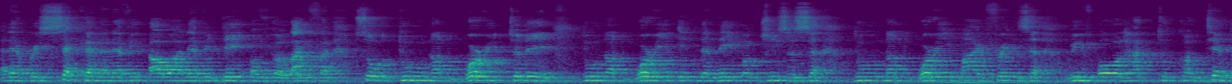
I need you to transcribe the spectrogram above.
and every second and every hour and every day of your life. So do not worry today. Do not worry in the name of Jesus. Do not worry, my friends. We've all had to contend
